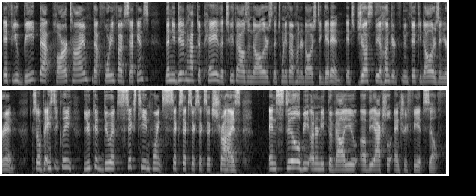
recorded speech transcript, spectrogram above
if you beat that par time, that 45 seconds, then you didn't have to pay the $2,000, the $2,500 to get in. It's just the $150 and you're in. So basically, you could do it 16.66666 tries and still be underneath the value of the actual entry fee itself.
